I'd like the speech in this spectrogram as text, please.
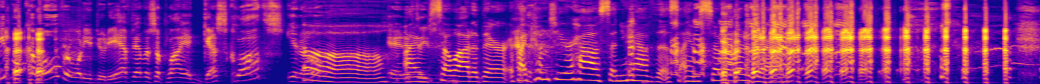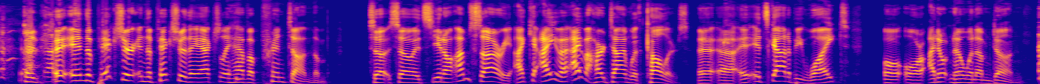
people come over, what do you do? Do you have to have a supply of guest cloths? You know. Oh, And if I'm they- so out of there. If I come to your house and you have this, I am so out of there. And, uh, in the picture, in the picture, they actually have a print on them. So, so it's you know, I'm sorry, I can, I have a, I have a hard time with colors. Uh, uh, it, it's got to be white, or or I don't know when I'm done.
